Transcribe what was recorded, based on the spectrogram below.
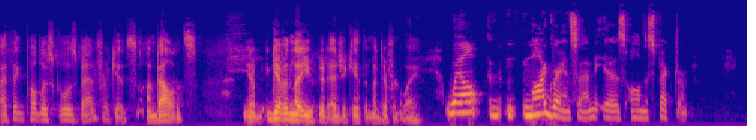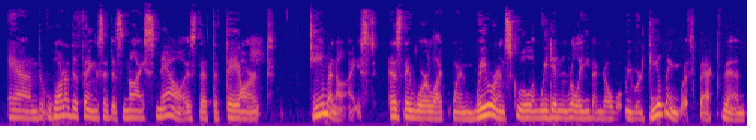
I think public school is bad for kids. On balance, you know, given that you could educate them a different way. Well, my grandson is on the spectrum. And one of the things that is nice now is that, that they aren't demonized as they were like when we were in school and we didn't really even know what we were dealing with back then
